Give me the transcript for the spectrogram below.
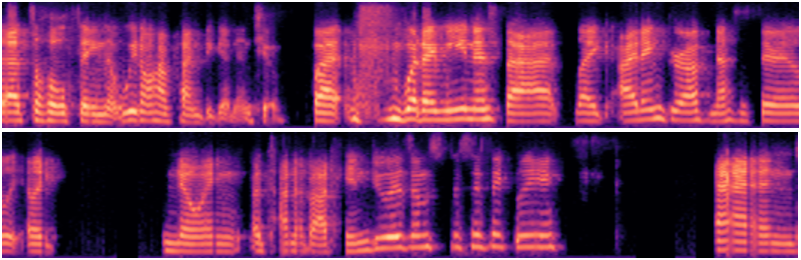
that's a whole thing that we don't have time to get into. But what I mean is that like I didn't grow up necessarily like knowing a ton about Hinduism specifically. And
